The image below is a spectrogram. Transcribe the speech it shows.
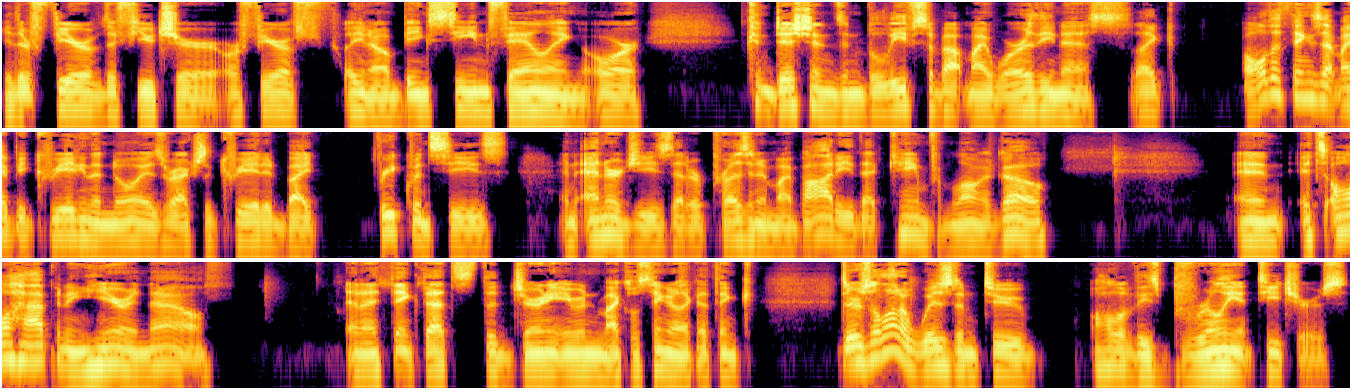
Either fear of the future or fear of, you know, being seen failing or conditions and beliefs about my worthiness. Like all the things that might be creating the noise were actually created by frequencies and energies that are present in my body that came from long ago. And it's all happening here and now. And I think that's the journey. Even Michael Singer, like I think there's a lot of wisdom to all of these brilliant teachers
